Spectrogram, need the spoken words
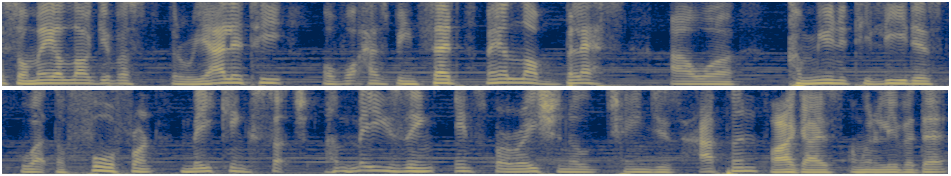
So may Allah give us the reality of what has been said. May Allah bless our community leaders who are at the forefront making such amazing inspirational changes happen. Alright guys, I'm going to leave it there.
